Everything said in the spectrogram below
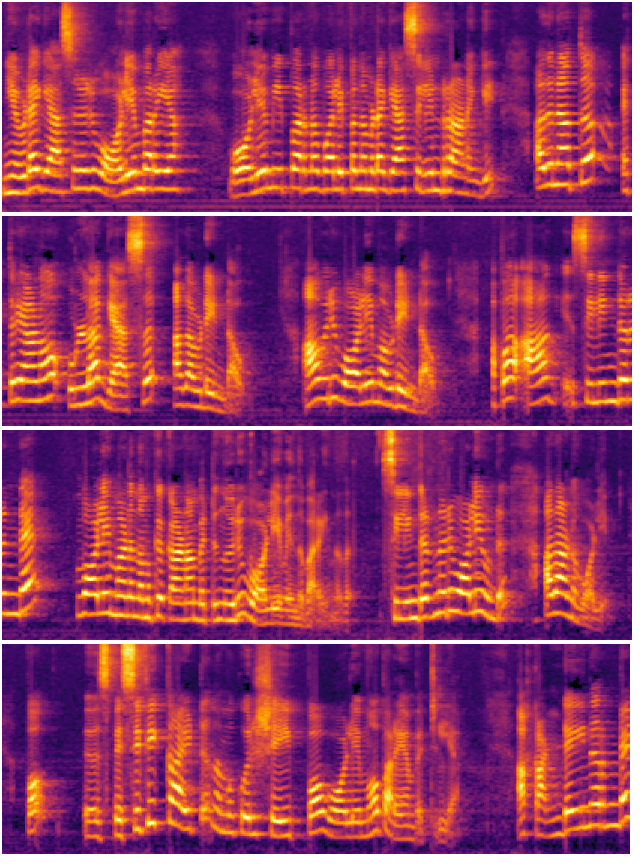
ഇനി എവിടെ ഗ്യാസിനൊരു വോളിയം പറയുക? വോളിയം ഈ പറഞ്ഞ പോലെ ഇപ്പം നമ്മുടെ ഗ്യാസ് സിലിണ്ടർ ആണെങ്കിൽ അതിനകത്ത് എത്രയാണോ ഉള്ള ഗ്യാസ് അതവിടെ ഉണ്ടാവും. ആ ഒരു വോളിയം അവിടെ ഉണ്ടാവും. അപ്പോൾ ആ സിലിണ്ടറിന്റെ വോളിയമാണ് നമുക്ക് കാണാൻ പറ്റുന്ന ഒരു വോളിയം എന്ന് പറയുന്നത്. സിലിണ്ടറിനൊരു വോളിയം ഉണ്ട് അതാണ് വോളിയം. അപ്പോൾ സ്പെസിഫിക് ആയിട്ട് നമുക്കൊരു ഷേപ്പോ വോളിയമോ പറയാൻ പറ്റില്ല. ആ കണ്ടെയ്നറിന്റെ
